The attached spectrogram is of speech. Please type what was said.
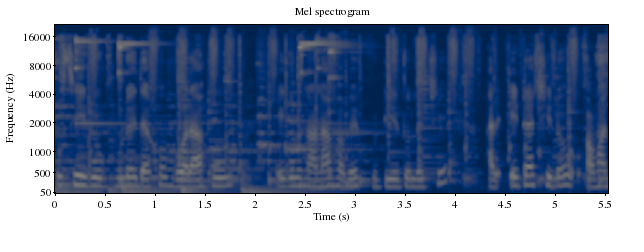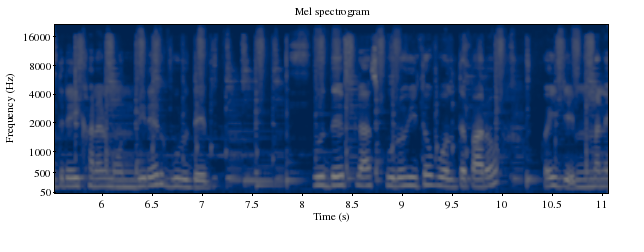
তো সেই রূপগুলোই দেখো, বরাহু, এগুলো নানাভাবে ফুটিয়ে তুলেছে। আর এটা ছিল আমাদের এইখানের মন্দিরের গুরুদেব। গুরুদেব প্লাস পুরোহিতও বলতে পারো, ওই যে মানে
